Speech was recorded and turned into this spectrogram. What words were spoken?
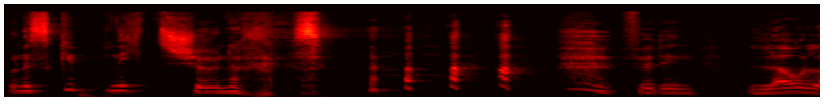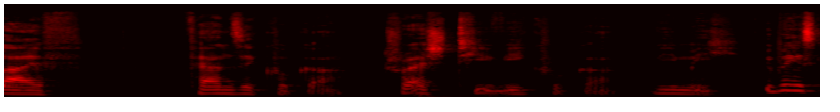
Und es gibt nichts Schöneres für den Lowlife-Fernsehgucker, Trash-TV-Gucker wie mich. Übrigens,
